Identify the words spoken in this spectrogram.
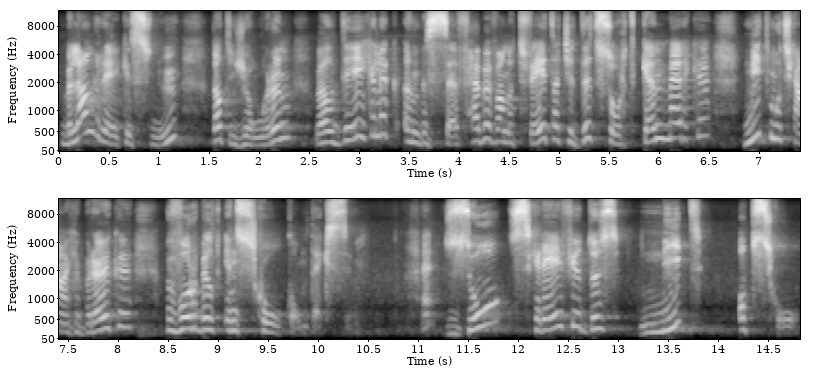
Belangrijk is nu dat jongeren wel degelijk een besef hebben van het feit dat je dit soort kenmerken niet moet gaan gebruiken, bijvoorbeeld in schoolcontexten. Zo schrijf je dus niet op school.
